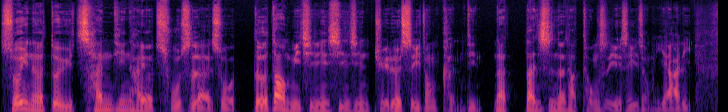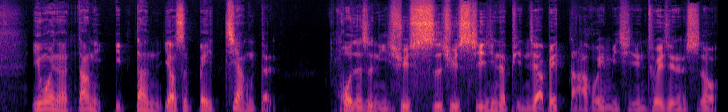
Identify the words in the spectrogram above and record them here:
所以呢，对于餐厅还有厨师来说，得到米其林星星绝对是一种肯定。那但是呢，它同时也是一种压力，因为呢，当你一旦要是被降等，或者是你去失去星星的评价，被打回米其林推荐的时候。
